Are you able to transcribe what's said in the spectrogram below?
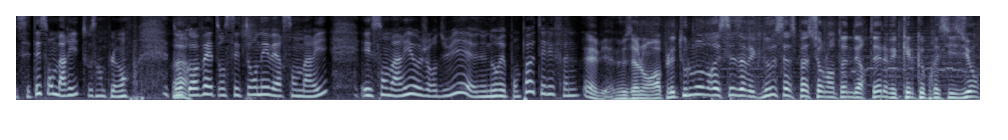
c'était son mari, tout simplement. Donc, Ah. en fait, on s'est tourné vers son mari, et son mari, aujourd'hui, euh, ne nous répond pas au téléphone. Eh bien, nous allons rappeler tout le monde. Restez avec nous. Ça se passe sur l'antenne d'RTL avec quelques précisions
